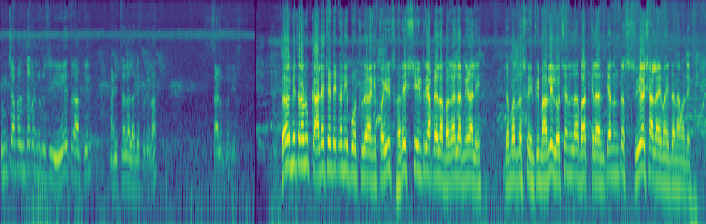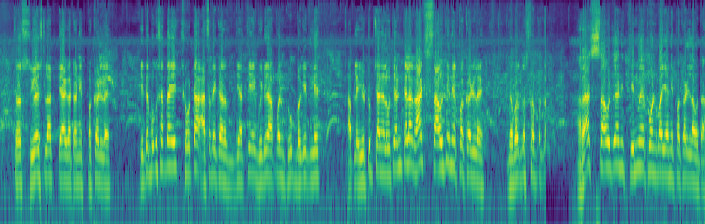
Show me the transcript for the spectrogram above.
तुमच्यापर्यंत कंटिन्युअसली येत राहतील. आणि चला लगेच व्हिडिओला चालू करूया. तर मित्रांनो काल्याच्या ठिकाणी पोहोचलो आणि पहिलीच हरेशची एंट्री आपल्याला बघायला मिळाली. जबरदस्त एंट्री मारली. लोचनला बाद केला आणि त्यानंतर सुयश आला आहे मैदानामध्ये. तर सुयशला त्या गटाने पकडलं आहे इथे बघू शकता एक छोटा आचरेकर ज्याचे व्हिडिओ आपण खूप बघितलेत. आपल्या यूट्यूब चॅनलवरती आणि त्याला राज सावजीने पकडलं आहे जबरदस्त पकड राज सावजी आणि चिन्मय फोंडबा यांनी पकडला होता.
